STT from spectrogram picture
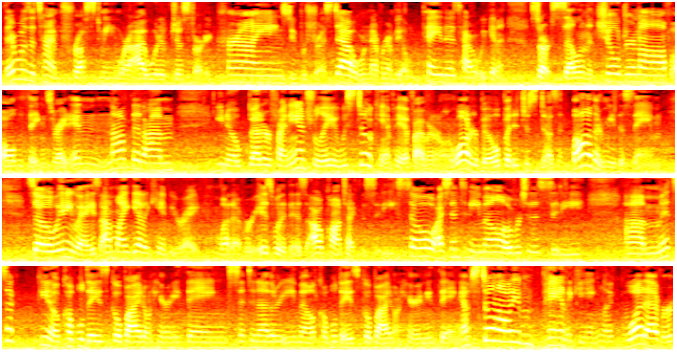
There was a time, trust me, where I would have just started crying, super stressed out. We're never going to be able to pay this. How are we going to start selling the children off? All the things, right? And not that I'm, you know, better financially. We still can't pay a $500 water bill, but it just doesn't bother me the same. So, anyways, I'm like, yeah, that can't be right. Whatever, is what it is. I'll contact the city. So I sent an email over to the city. Um, it's a, you know, a couple days go by, I don't hear anything. Sent another email, a couple days go by, I don't hear anything. I'm still not even panicking. Like, whatever.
